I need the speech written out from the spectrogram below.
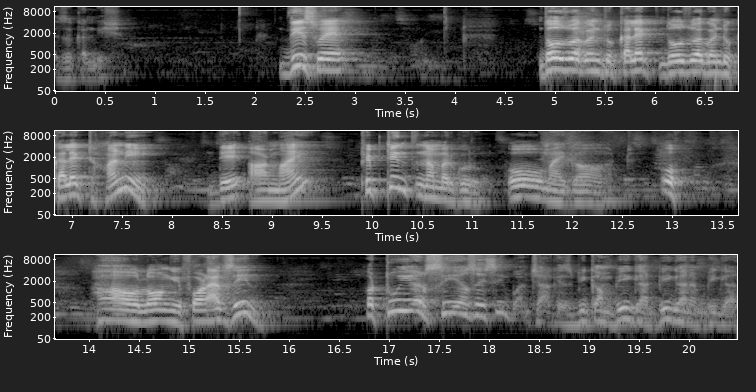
Is a condition. This way, those who are going to collect, those who are going to collect honey, they are my 15th number guru. Oh my God. Oh, how long effort I have seen. For two years, three years, I see Panchak has become bigger, and bigger and bigger.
